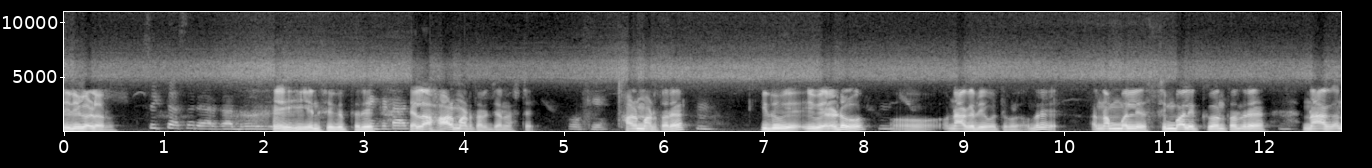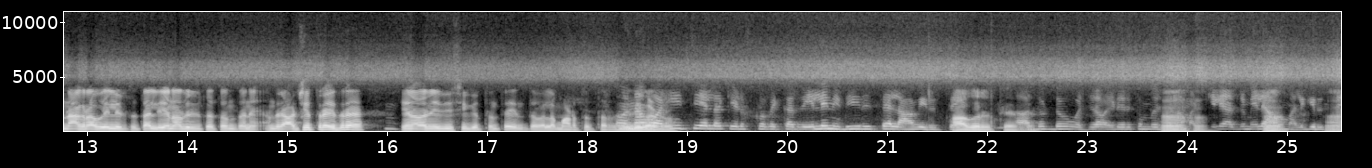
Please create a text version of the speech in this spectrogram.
ನಿಧಿಗಳರು. ಏನ್ ಸಿಗುತ್ತೆ ರೀ? ಎಲ್ಲ ಹಾಳು ಮಾಡ್ತಾರೆ ಜನ ಅಷ್ಟೇ. ಹಾಳು ಮಾಡ್ತಾರೆ. ಇದು ಇವೆರಡು ನಾಗದೇವತೆಗಳು. ಅಂದರೆ ನಮ್ಮಲ್ಲಿ ಸಿಂಬಾಲಿಕ್ ಅಂತಂದರೆ ನಾಗ ನಾಗರಾವ್ ಎಲ್ಲಿರ್ತೈತೆ ಅಲ್ಲಿ ಏನಾದರೂ ಇರ್ತೈತೆ ಅಂತಾನೆ. ಅಂದರೆ ಆ ಚಿತ್ರ ಇದ್ರೆ ಏನಾದ್ರು ನಿಧಿ ಸಿಗುತ್ತಂತೆ ಇಂಥವೆಲ್ಲ ಮಾಡ್ತಿರ್ತಾರೆ ನಿಧಿಗಳು. ರೀತಿ ಎಲ್ಲ ಕೇಳಿಸ್ಕೋಬೇಕಾದ್ರೆ ಎಲ್ಲಿ ನಿಧಿ ಇರುತ್ತೆ ಅಲ್ಲಿ ಹಾವಿರುತ್ತೆ ಆಗಿರುತ್ತೆ ಆ ದುಡ್ಡು ವಜ್ರ ವೈಡೂರ್ಯ ತುಂಬ ಮಡಿಕೆಲಿ ಅದ್ರ ಮೇಲೆ ಹಾವು ಮಲಗಿರುತ್ತೆ.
